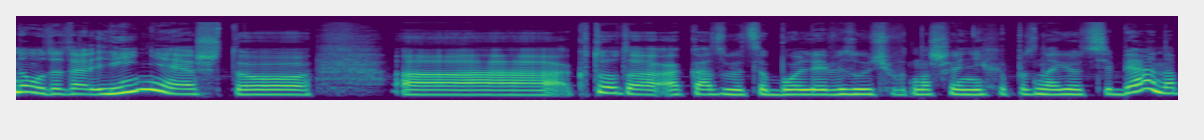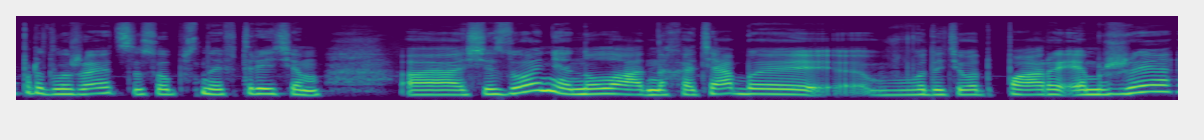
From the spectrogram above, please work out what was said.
ну, вот эта линия, что э, кто-то оказывается более везучий в отношениях и познает себя, она продолжается, собственно, и в третьем э, сезоне. Ну ладно, хотя бы вот эти вот пары МЖ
